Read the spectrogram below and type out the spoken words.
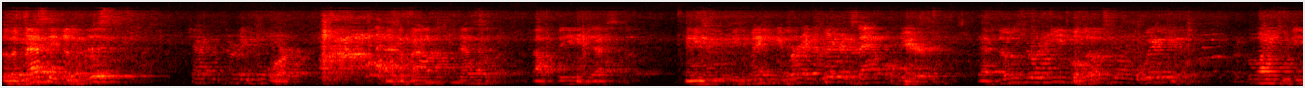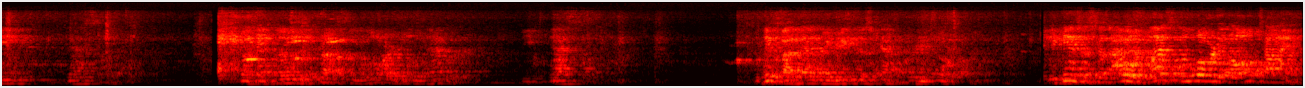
So the message of this chapter 34 is about desolate, about being desolate. And he's, he's making a very clear example that those who are evil, those who are wicked, are going to be desolate. But that those who trust in the Lord will never be desolate. Think about that as we read this chapter 34. It begins and says, I will bless the Lord at all times.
